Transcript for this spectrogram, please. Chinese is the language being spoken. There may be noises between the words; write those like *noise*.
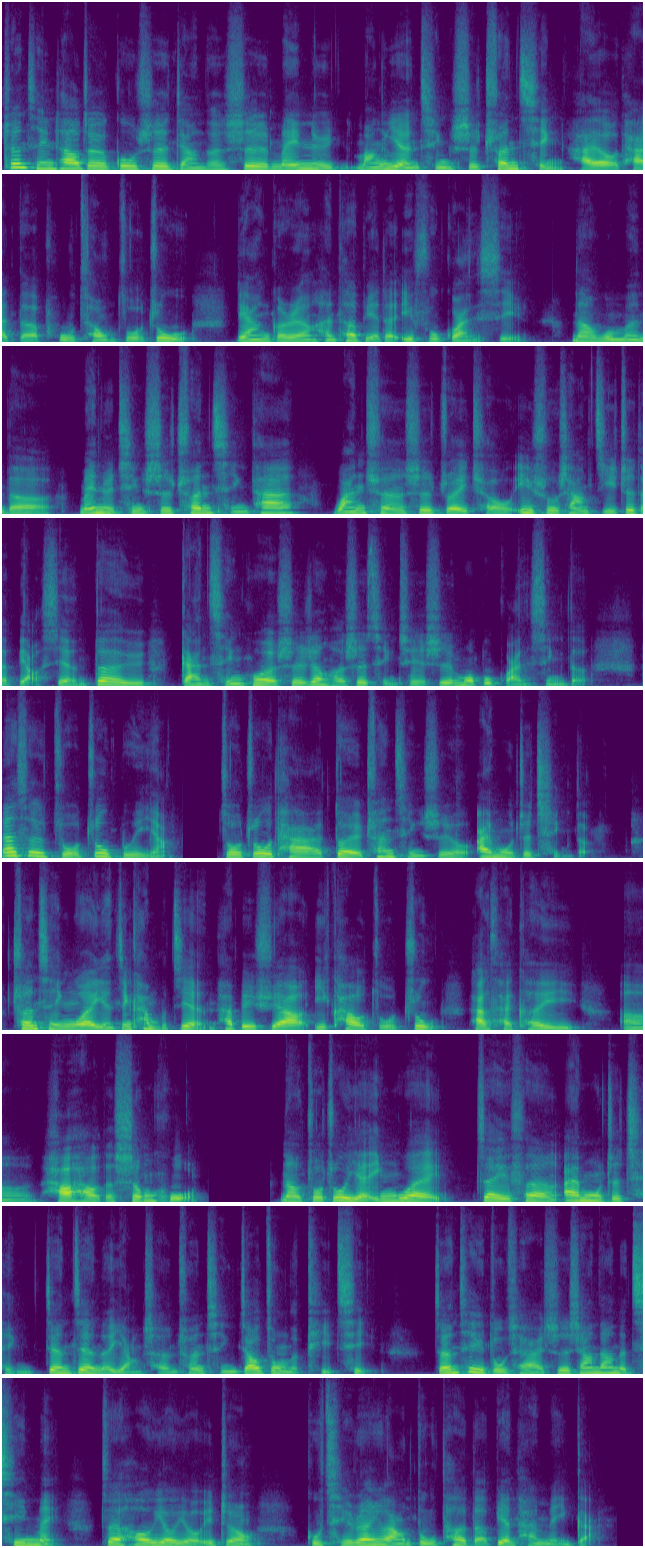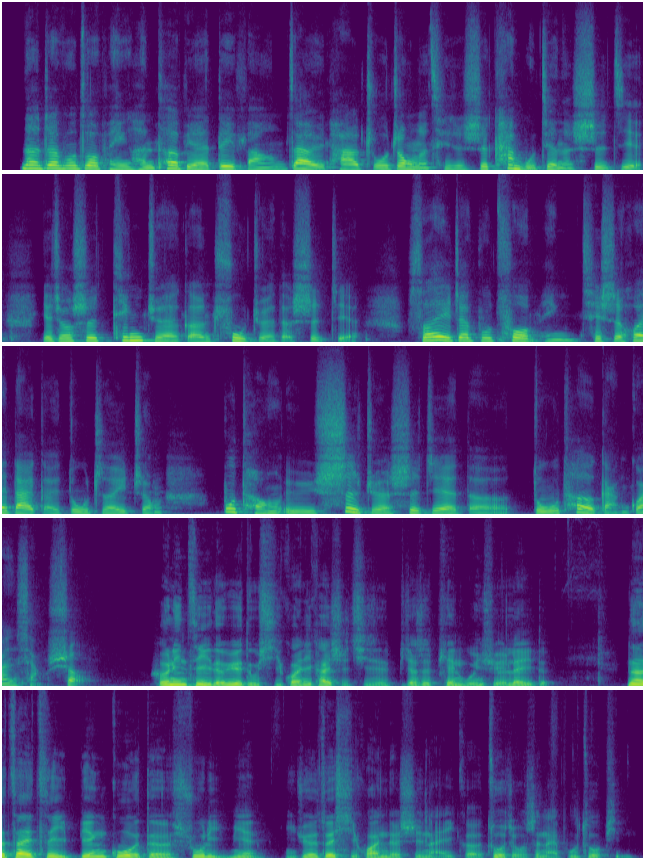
春琴抄这个故事讲的是美女盲眼琴师春琴，还有她的仆从佐助两个人很特别的依附关系。那我们的美女琴师春琴，她完全是追求艺术上极致的表现，对于感情或者是任何事情其实是漠不关心的。但是佐助不一样，佐助他对春琴是有爱慕之情的。春琴因为眼睛看不见，她必须要依靠佐助，她才可以。呃，好好的生活。那佐助也因为这一份爱慕之情，渐渐的养成春情骄纵的脾气。整体读起来是相当的凄美，最后又有一种古奇润一郎独特的变态美感。那这部作品很特别的地方，在于它着重的其实是看不见的世界，也就是听觉跟触觉的世界。所以这部作品其实会带给读者一种不同于视觉世界的独特感官享受。和您自己的阅读习惯一开始其实比较是偏文学类的，那在自己编过的书里面，你觉得最喜欢的是哪一个作者是哪部作品？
